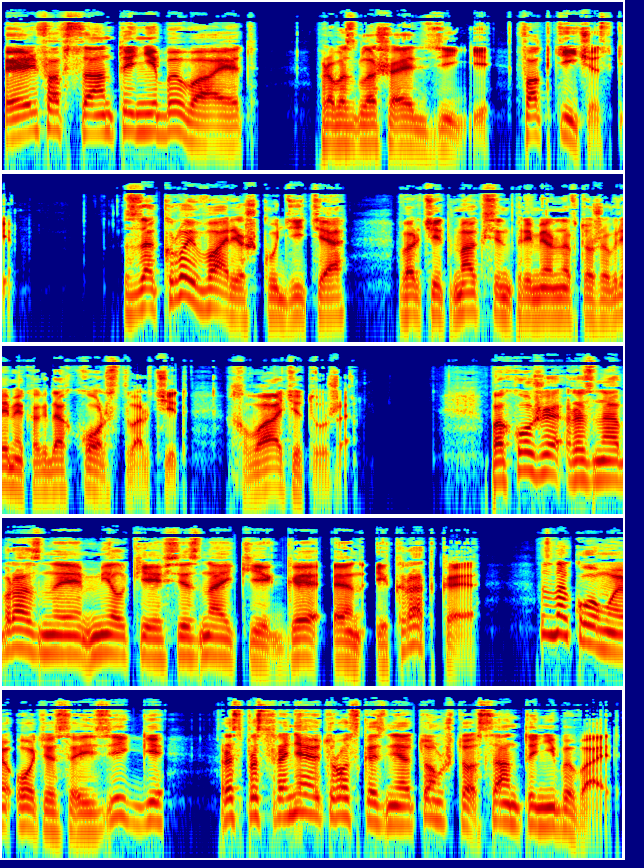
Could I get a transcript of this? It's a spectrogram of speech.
«Эльфов Санты не бывает», — провозглашает Зигги. «Фактически». «Закрой варежку, дитя», — ворчит Максин примерно в то же время, когда Хорст ворчит. «Хватит уже». Похоже, разнообразные мелкие всезнайки ГН и краткое, знакомые Отиса и Зигги, распространяют россказни о том, что Санты не бывает.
